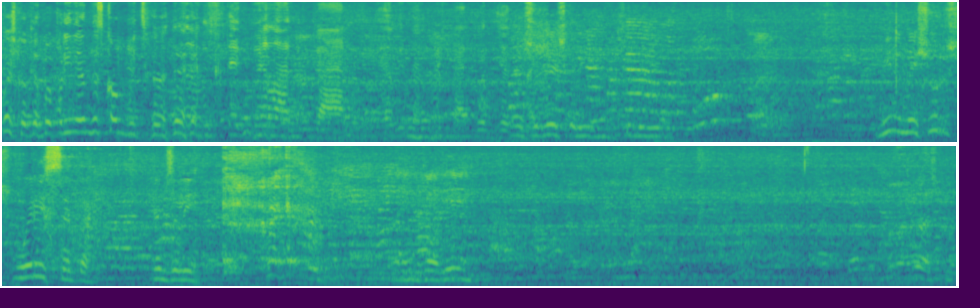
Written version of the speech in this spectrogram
Pois, com aquele papelinho ainda se come muito. Você tem que ver lá no carro. Ali está É eles. churrasco ali, churraria. Mínimo em churros, 1,60€. Temos ali. Vamos lá ver. Gosto, mas é muito É não sei o que é que eu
